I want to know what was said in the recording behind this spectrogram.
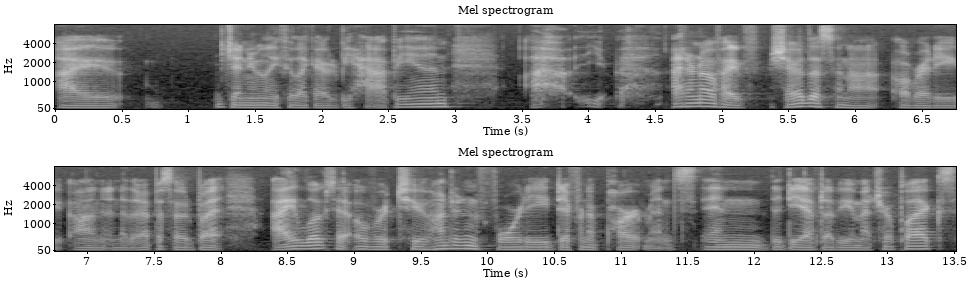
I genuinely feel like I would be happy in uh, I don't know if I've shared this or not already on another episode, but I looked at over 240 different apartments in the DFW Metroplex.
